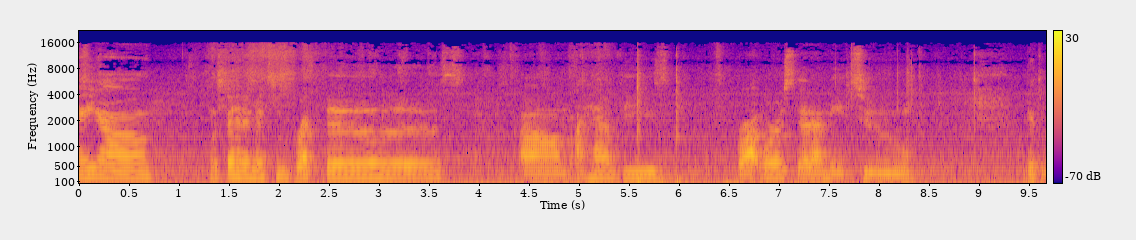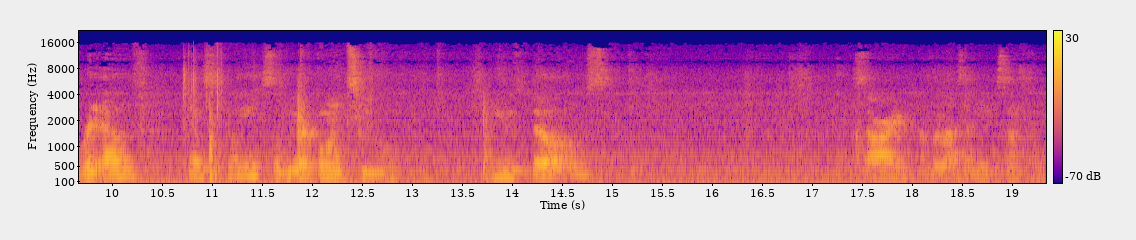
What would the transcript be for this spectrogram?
Hey y'all, let's go ahead and make some breakfast. Um, I have these bratwurst that I need to get rid of, basically. So we are going to use those. Sorry, I realized I needed something.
